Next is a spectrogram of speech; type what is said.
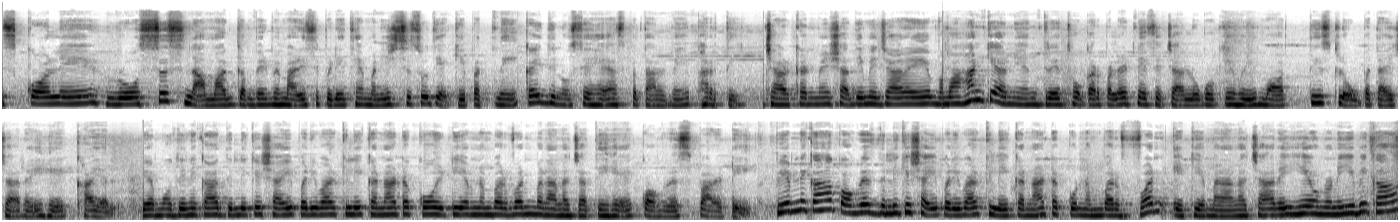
स्कॉलेरोसिस नामक गंभीर बीमारी से पीड़ित है मनीष सिसोदिया की पत्नी। कई दिनों से है अस्पताल में भर्ती। झारखंड में शादी में जा रहे वाहन के अनियंत्रित होकर पलटने से चार लोगों की हुई मौत। तीस लोग बताए जा रहे हैं घायल। पीएम मोदी ने कहा, दिल्ली के शाही परिवार के लिए कर्नाटक को एटीएम नंबर वन बनाना चाहती है कांग्रेस पार्टी। पीएम ने कहा, कांग्रेस दिल्ली के शाही परिवार के लिए कर्नाटक को नंबर वन एटीएम बनाना चाह रही है। उन्होंने ये भी कहा,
